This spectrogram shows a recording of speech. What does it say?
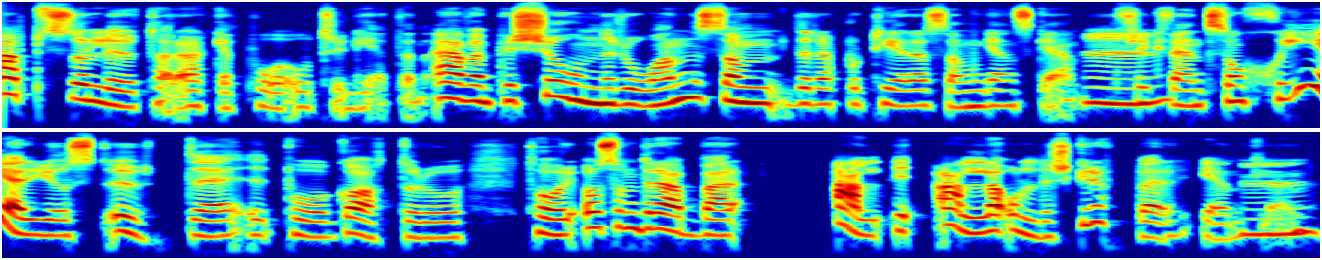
absolut har ökat på otryggheten. Även personrån som det rapporteras om ganska Mm. frekvent som sker just ute på gator och torg och som drabbar all, i alla åldersgrupper egentligen. Mm.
